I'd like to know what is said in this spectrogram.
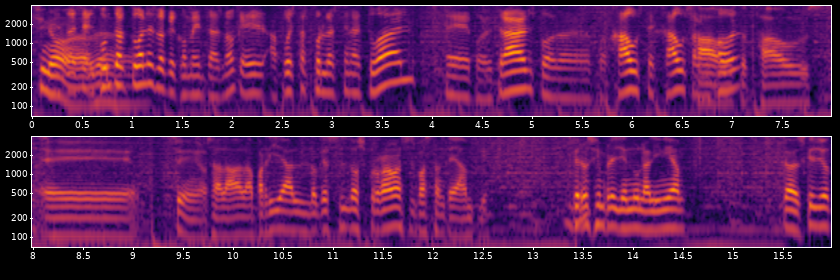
Sí, no, Entonces, o el sea, punto actual es lo que comentas, ¿no? Que apuestas por la escena actual, eh, por el trance, por, eh, por house, tech house, a lo House, mejor. Dead House. eh, sí, o sea, la, la parrilla, lo que es los programas es bastante amplio. Pero siempre yendo una línea. Claro, es que yo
